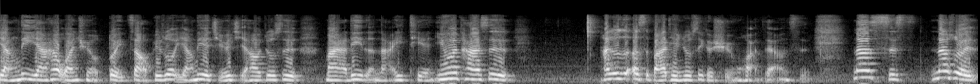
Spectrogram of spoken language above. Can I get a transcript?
阳历啊，它完全有对照。比如说阳历的几月几号，就是玛雅历的哪一天，因为它是它就是二十八天，就是一个循环这样子。那十那所以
